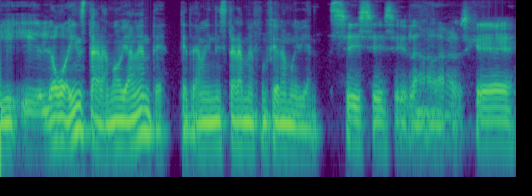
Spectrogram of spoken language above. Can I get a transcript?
y, luego Instagram, obviamente, que también Instagram me funciona muy bien. Sí, sí, sí, la, verdad es que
